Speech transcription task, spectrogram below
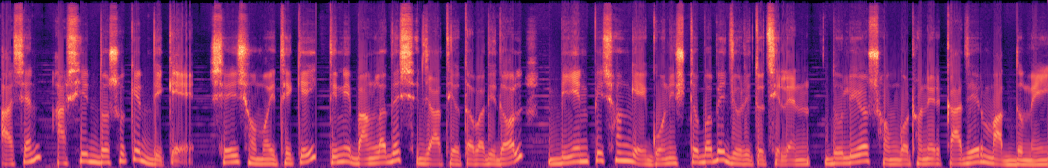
আসেন আশির দশকের দিকে। সেই সময় থেকেই তিনি বাংলাদেশ জাতীয়তাবাদী দল বিএনপির সঙ্গে ঘনিষ্ঠভাবে জড়িত ছিলেন। দলীয় সংগঠনের কাজের মাধ্যমেই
